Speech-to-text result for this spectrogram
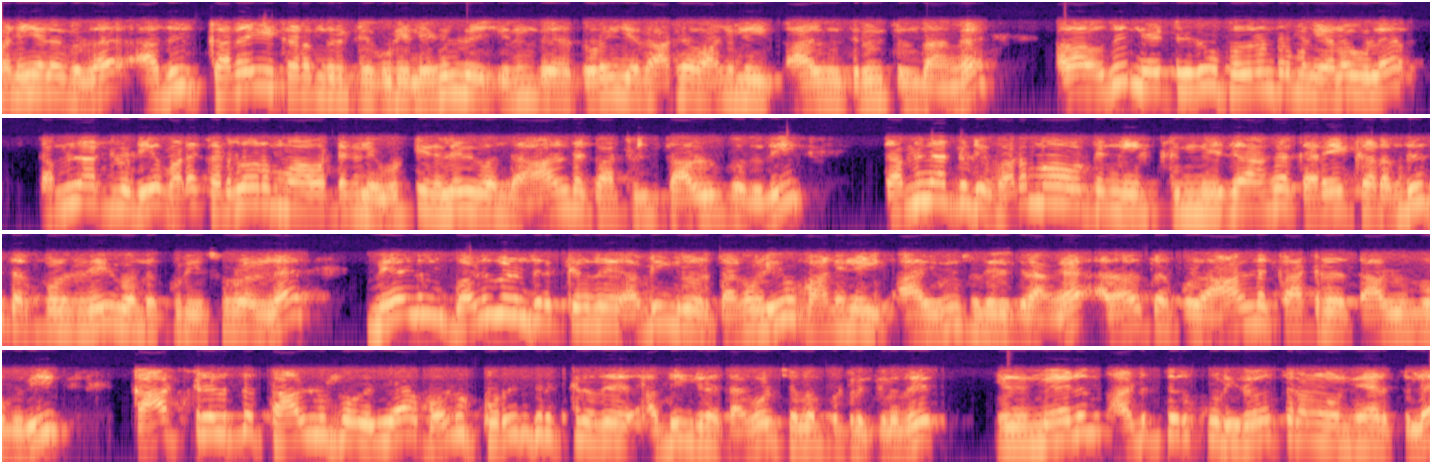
மணியளவுல அது கரையை கடந்திருக்கக்கூடிய நிகழ்வு இருந்த தொடங்கியதாக வானிலை ஆய்வு தெரிவித்திருந்தாங்க. அதாவது நேற்று இரவு பதினொன்றரை மணி அளவுல தமிழ்நாட்டினுடைய வட கடலோர மாவட்டங்களை ஒட்டி நிலவி வந்த ஆழ்ந்த காற்றின் தாழ்வு பகுதி தமிழ்நாட்டுடைய வட மாவட்டங்களுக்கு மீதாக கரை கடந்து தற்பொழுது நிலவி வந்தக்கூடிய சூழல்ல மேலும் வலுவிழந்திருக்கிறது அப்படிங்கிற ஒரு தகவலையும் வானிலை ஆய்வும் சொல்லியிருக்கிறாங்க. அதாவது தற்போது ஆழ்ந்த காற்றழுத்த தாழ்வு பகுதி காற்றழுத்த தாழ்வு பகுதியா வலு குறைந்திருக்கிறது அப்படிங்கிற தகவல் சொல்லப்பட்டிருக்கிறது. இது மேலும் அடுத்த இருக்கக்கூடிய இருபத்தி நான்கு மணி நேரத்துல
